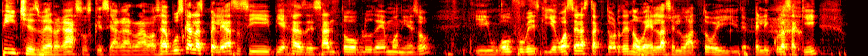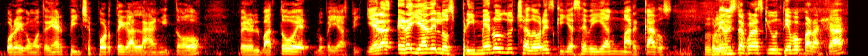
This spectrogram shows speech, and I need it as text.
pinches vergazos que se agarraba. O sea, busca las peleas así viejas de Santo, Blue Demon y eso. Y Wolf Rubinsky llegó a ser hasta actor de novelas, el vato, y de películas aquí, porque como tenía el pinche porte galán y todo, pero el vato eh, lo veías. Y era, era ya de los primeros luchadores que ya se veían marcados. Porque no sé si te acuerdas que hubo un tiempo para acá.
